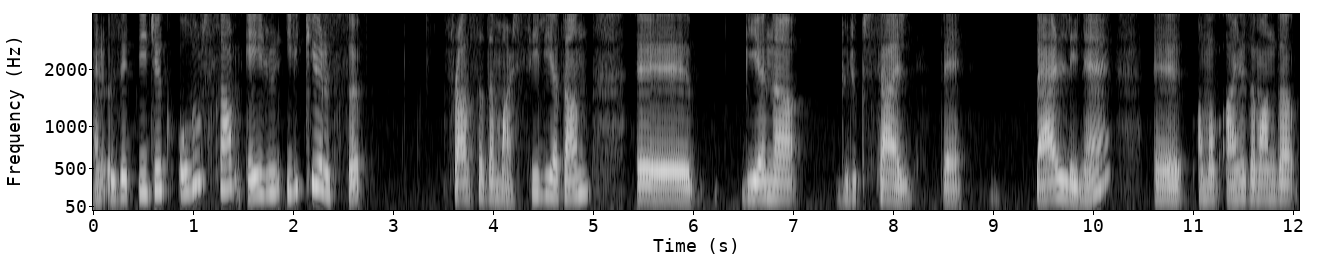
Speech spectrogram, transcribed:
Yani özetleyecek olursam Eylül ilk yarısı Fransa'da Marsilya'dan e, Viyana, Brüksel ve Berlin'e e, ama aynı zamanda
